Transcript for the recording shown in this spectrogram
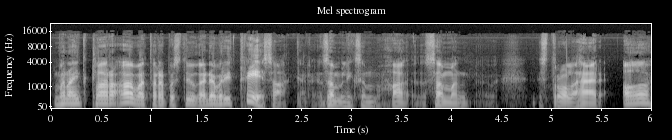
man har inte klarat av att vara på stugan, det har varit tre saker som liksom har sammanstrålat här. A,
